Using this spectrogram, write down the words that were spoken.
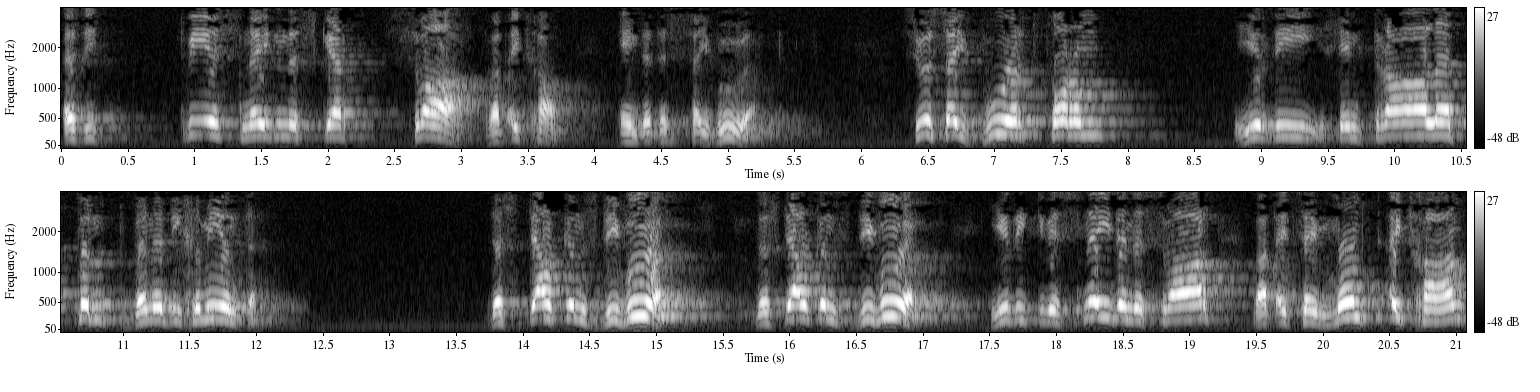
is die twee snydende skerp swaard wat uitgaan en dit is sy woord. So sy woord vorm hierdie sentrale punt binne die gemeente. Dis telkens die woord. Dis telkens die woord. Hierdie twee snydende swaard wat uit sy mond uitgaan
